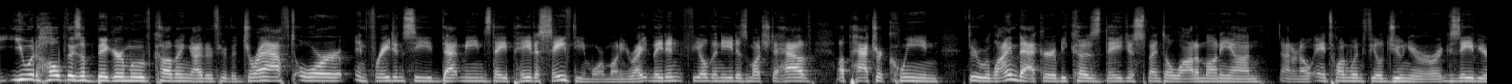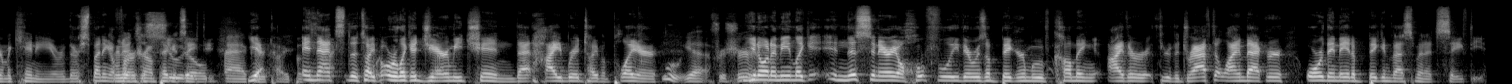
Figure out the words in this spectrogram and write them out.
you would hope there's a bigger move coming either through the draft or in free agency. That means they paid a safety more money, right? They didn't feel the need as much to have a Patrick Queen through linebacker because they just spent a lot of money on, I don't know, Antoine Winfield Jr. or Xavier McKinney, or they're spending a first round pick at safety. Yeah. and that's the type, or like a Jeremy Chinn, that hybrid type of player. Ooh, yeah, for sure. You know what I mean? Like in this scenario, hopefully there was a bigger move coming either through the draft at linebacker or they made a big investment at safety.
